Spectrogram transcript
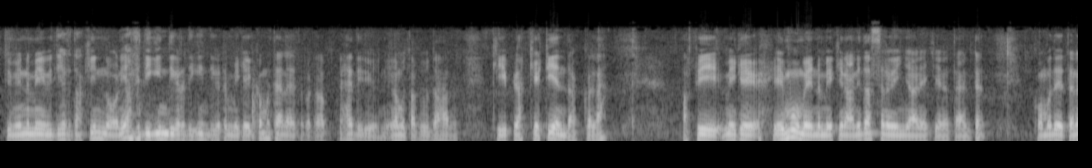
ඉතින් මෙන්න මේ විදිහට දකින්න ඕනේ අපි දිගින් දිගට දිගින් දිගට මේක එකම තැන එතකොට පැහැදිලි වෙන්නේ. නමුත් අපි උදාහරණ කීපයක් කෙටියෙන් දක්වලා අපි මේකේ එමු මෙන්න මේ කියන අනිදස්සන විඥානය කියන තැනට කොහොමද එතන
